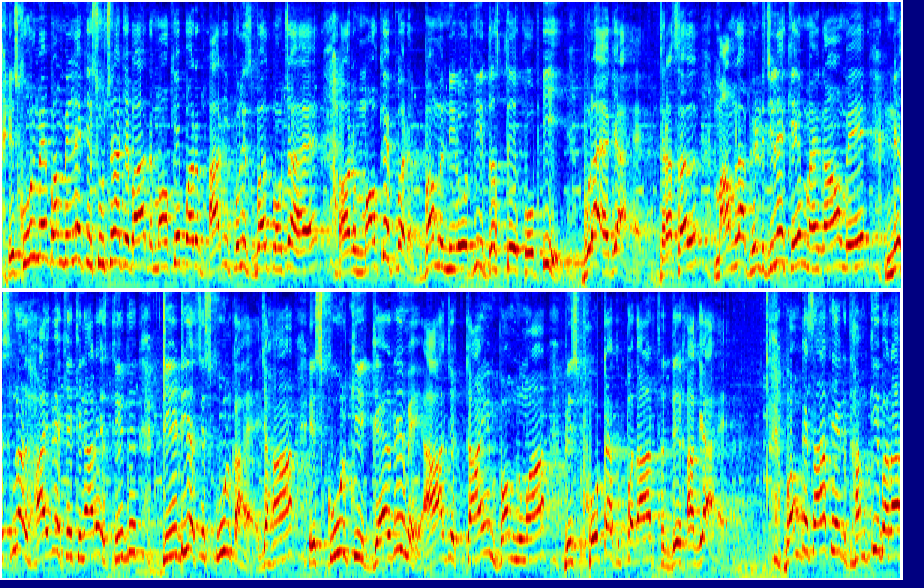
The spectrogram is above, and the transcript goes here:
स्कूल में बम मिलने की सूचना के बाद मौके पर भारी पुलिस बल पहुँचा है और मौके पर बम निरोधी दस्ते को भी बुलाया गया है। दरअसल, मामला भिंड ज़िले के महगांव में नेशनल हाईवे के किनारे स्थित टीडीएस स्कूल का है, जहाँ स्कूल की गैलरी में आज टाइम बम नुमा विस्फोटक पदार्थ देखा गया है। बम के साथ एक धमकी भरा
